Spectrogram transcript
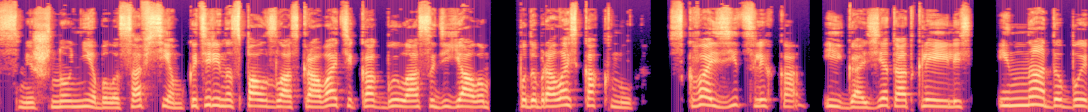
Смешно не было совсем. Катерина сползла с кровати, как была с одеялом, подобралась к окну. Сквозит слегка, и газеты отклеились, и надо бы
